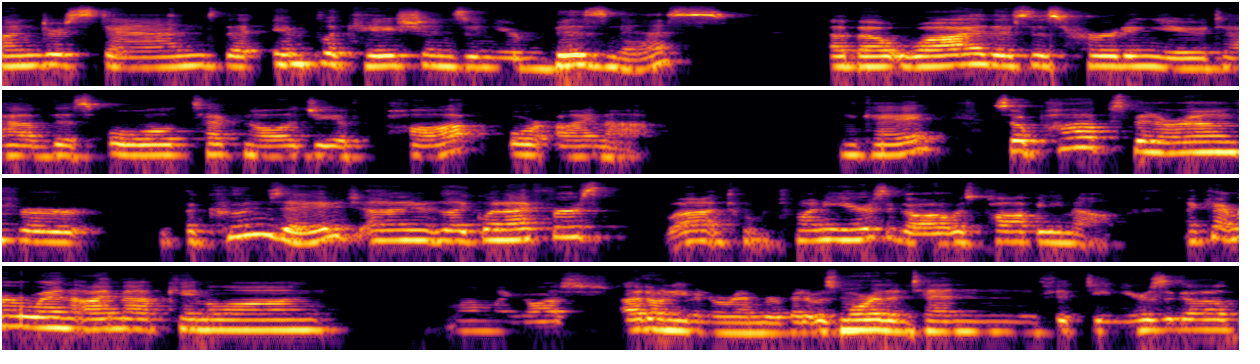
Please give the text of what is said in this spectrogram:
understand the implications in your business about why this is hurting you to have this old technology of POP or IMAP. Okay, so POP's been around for a coon's age. I, like when I first, uh, 20 years ago, it was POP email. I can't remember when IMAP came along. Oh my gosh, I don't even remember, but it was more than 10, 15 years ago.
